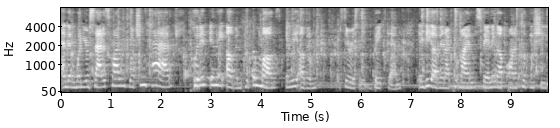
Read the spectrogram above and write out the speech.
And then when you're satisfied with what you have, put it in the oven. Put the mugs in the oven. Seriously, bake them. In the oven, I put mine standing up on a cookie sheet.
